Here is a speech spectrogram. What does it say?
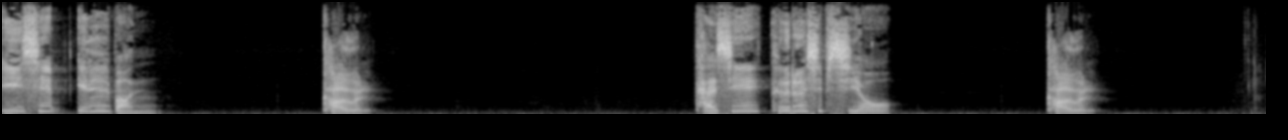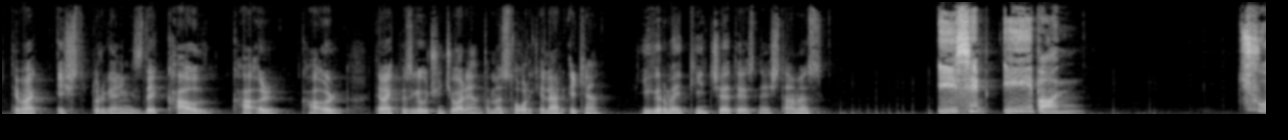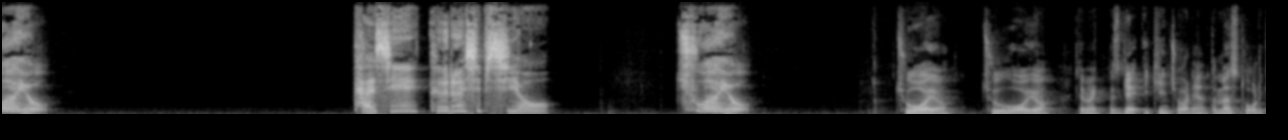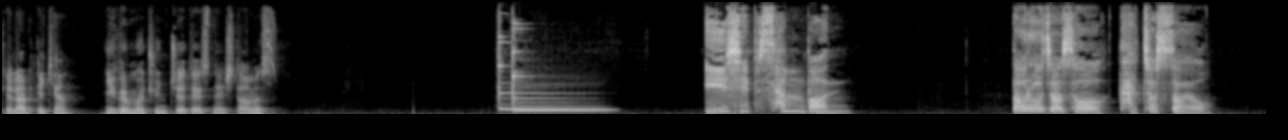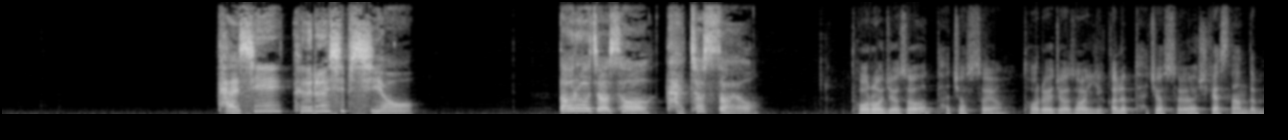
21번 가을, 다시 들으십시오. 가을, demak eshitib turganingizdek kaul kail kail demak bizga uchinchi variantimiz to'g'ri kelar ekan yigirma ikkinchi testni eshitamiz 22번 추워요. 다시 들으십시오. 추워요. chuvoyo chuvoyo demak bizga ikkinchi variantimiz to'g'ri kelar ekan yigirma uchinchi testni eshitamiz 23번 떨어져서 다쳤어요. 다시 들으십시오. 떨어져서 다쳤어요. torojasa 다쳤어요 torojasa yiqilib 다쳤어요 shikastlandim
